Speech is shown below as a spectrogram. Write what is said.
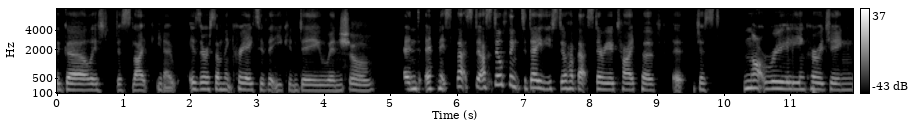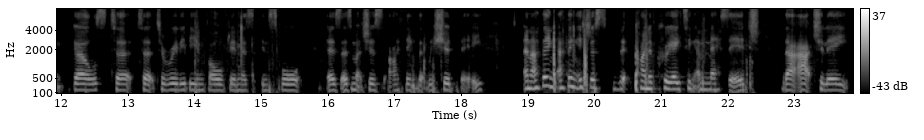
the girl is just like you know is there something creative that you can do? And sure. and and it's that st- I still think today you still have that stereotype of uh, just not really encouraging girls to to to really be involved in as in sport as as much as I think that we should be and I think I think it's just kind of creating a message that actually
